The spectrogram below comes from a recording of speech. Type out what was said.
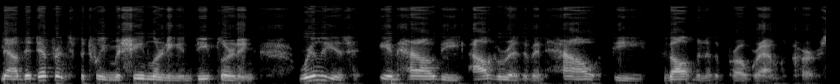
Now, the difference between machine learning and deep learning really is in how the algorithm and how the development of the program occurs.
